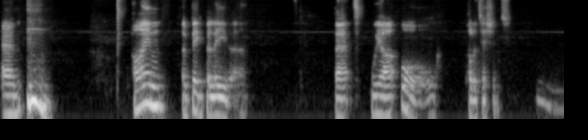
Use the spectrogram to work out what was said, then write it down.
um, I'm a big believer that we are all politicians. Mm.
